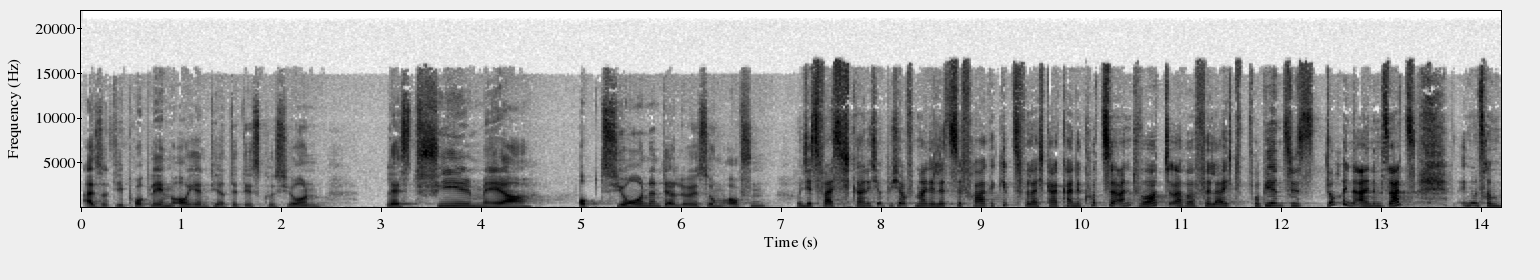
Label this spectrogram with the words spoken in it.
Also die problemorientierte Diskussion lässt viel mehr Optionen der Lösung offen Und jetzt weiß ich gar nicht, ob ich auf meine letzte Frage gibt es vielleicht gar keine kurze Antwort, aber vielleicht probieren Sie es doch in einem Satz. In unserem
